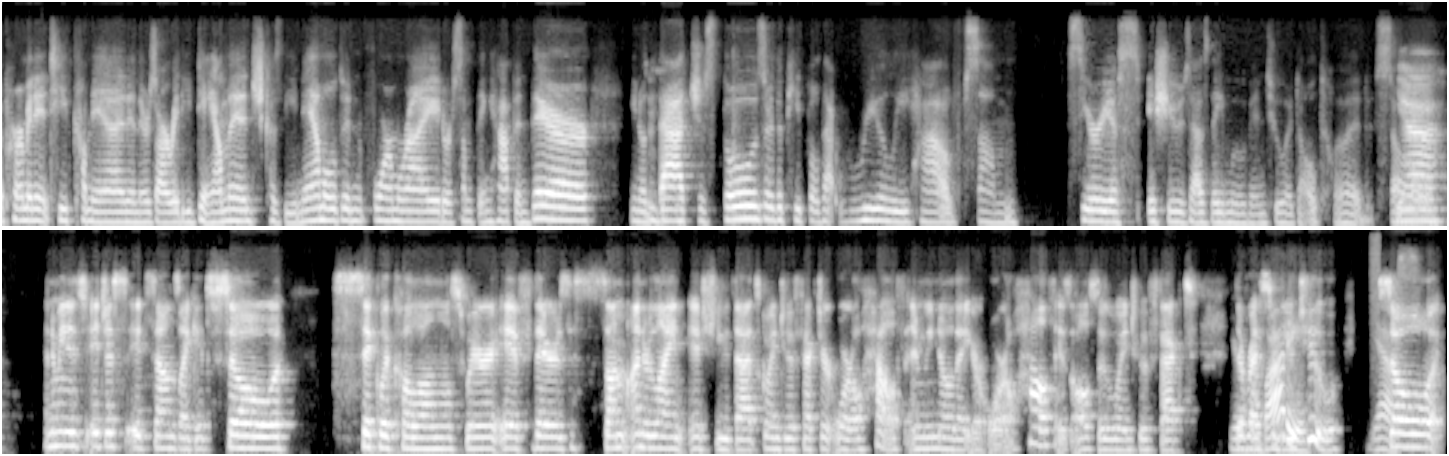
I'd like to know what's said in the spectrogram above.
the permanent teeth come in and there's already damage because the enamel didn't form right or something happened there you know mm-hmm. that just those are the people that really have some serious issues as they move into adulthood so yeah and i mean it's, it just it sounds like it's so cyclical almost where if there's some underlying issue that's going to affect your oral health and we know that your oral health is also going to affect your the rest body. of you too yes. so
